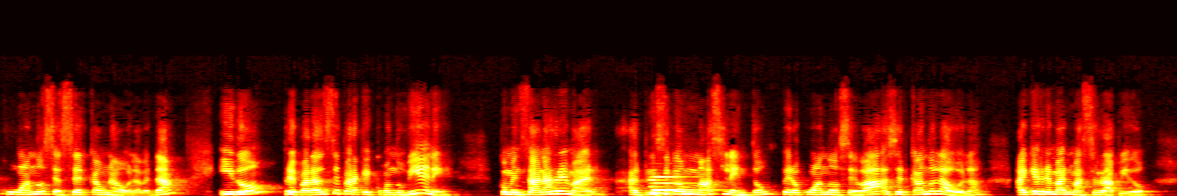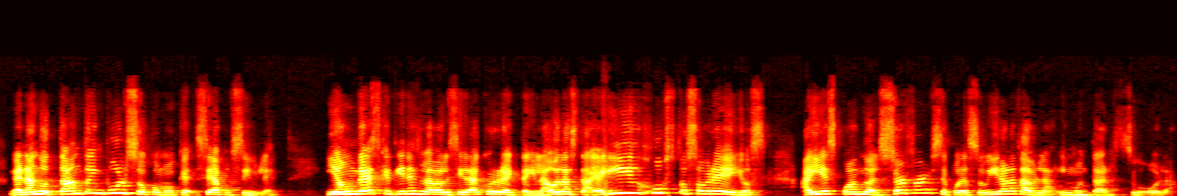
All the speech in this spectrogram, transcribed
cuando se acerca una ola, ¿verdad? Y dos, prepararse para que cuando viene, comenzar a remar al principio más lento, pero cuando se va acercando la ola, hay que remar más rápido, ganando tanto impulso como sea posible. Y aún vez que tienes la velocidad correcta y la ola está ahí justo sobre ellos, ahí es cuando el surfer se puede subir a la tabla y montar su ola.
